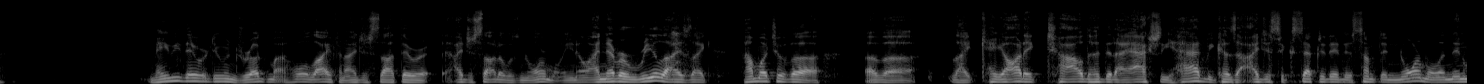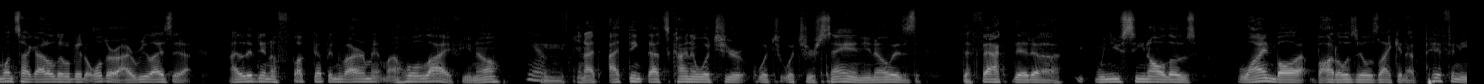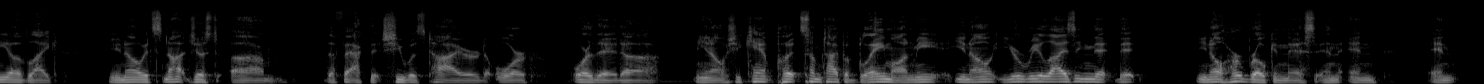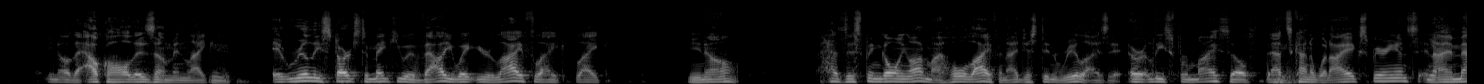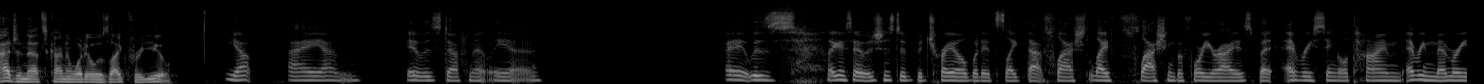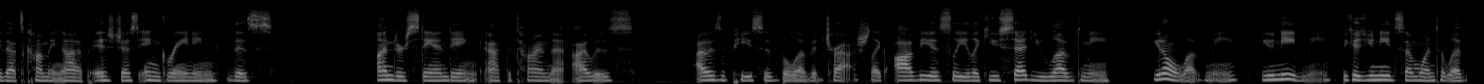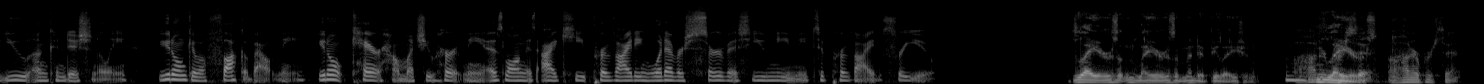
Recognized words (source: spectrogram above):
maybe they were doing drugs my whole life and I just thought they were I just thought it was normal, you know. I never realized like how much of a of a like chaotic childhood that I actually had because I just accepted it as something normal and then once I got a little bit older, I realized that I lived in a fucked up environment my whole life, you know. Yeah. And I, I think that's kind of what you're what you- what you're saying, you know, is the fact that uh, when you've seen all those wine bo- bottles, it was like an epiphany of like, you know, it's not just um, the fact that she was tired or or that uh, you know she can't put some type of blame on me. You know, you're realizing that that you know her brokenness and and and you know the alcoholism and like it really starts to make you evaluate your life like like you know has this been going on my whole life and I just didn't realize it or at least for myself that's kind of what I experienced and I imagine that's kind of what it was like for you Yep. I um it was definitely a it was like I said, it was just a betrayal, but it's like that flash life flashing before your eyes. But every single time, every memory that's coming up is just ingraining this understanding at the time that I was I was a piece of beloved trash. Like obviously, like you said you loved me. You don't love me. You need me because you need someone to love you unconditionally. You don't give a fuck about me. You don't care how much you hurt me as long as I keep providing whatever service you need me to provide for you. Layers and layers of manipulation. A hundred Layers. percent. A hundred percent.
